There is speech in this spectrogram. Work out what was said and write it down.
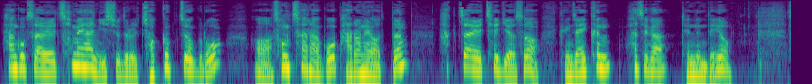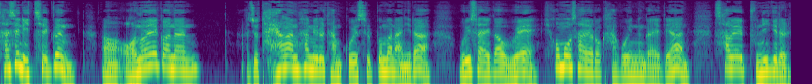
한국 사회의 첨예한 이슈들을 적극적으로 어, 성찰하고 발언해왔던 학자의 책이어서 굉장히 큰 화제가 됐는데요. 사실 이 책은 어, 언어에 관한 아주 다양한 함의를 담고 있을 뿐만 아니라 우리 사회가 왜 혐오 사회로 가고 있는가에 대한 사회 분위기를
